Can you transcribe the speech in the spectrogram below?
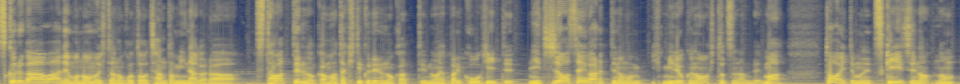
作る側はでも飲む人のことをちゃんと見ながら伝わってるのかまた来てくれるのかっていうのはやっぱりコーヒーって日常性があるっていうのも魅力の一つなんでまあとはいってもね月一の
